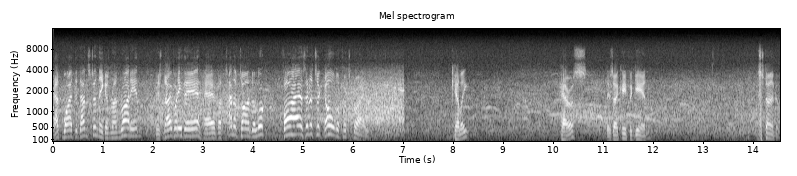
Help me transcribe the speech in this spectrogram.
Out wide to Dunstan. He can run right in. There's nobody there. Have a ton of time to look. Fires, and it's a goal to Footscray. Kelly. Harris. There's O'Keefe again. Stoneham.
